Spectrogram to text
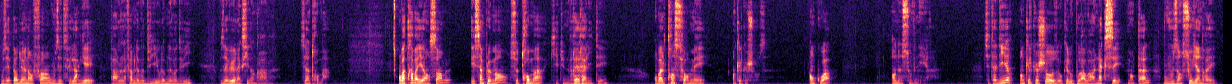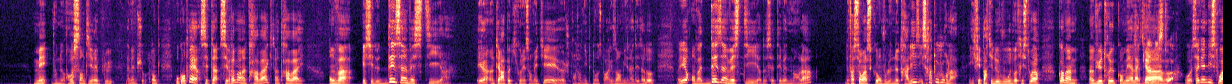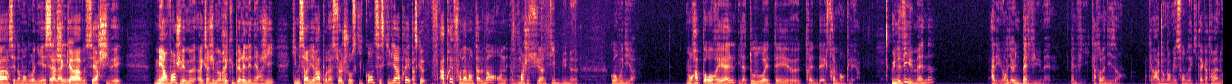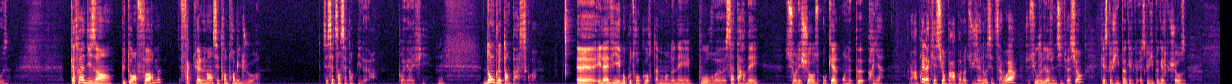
Vous avez perdu un enfant, vous êtes fait larguer par la femme de votre vie ou l'homme de votre vie, vous avez eu un accident grave. C'est un trauma. On va travailler ensemble et simplement ce trauma, qui est une vraie réalité, on va le transformer en quelque chose. En quoi? En un souvenir. C'est-à-dire en quelque chose auquel vous pourrez avoir un accès mental, vous vous en souviendrez, mais vous ne ressentirez plus la même chose. Donc, au contraire, c'est vraiment un travail qui est un travail. On va essayer de désinvestir, et un, thérapeute qui connaît son métier, euh, je pense en hypnose par exemple, il y en a des tas d'autres, on va désinvestir de cet événement-là de façon à ce qu'on vous le neutralise, il sera toujours là. Il fait partie de vous, de votre histoire, comme un, vieux truc qu'on met à la cave. Vient ça vient de l'histoire, c'est dans mon grenier, c'est à la cave, c'est archivé. Mais en revanche, avec ça, je vais me récupérer de l'énergie qui me servira pour la seule chose qui compte, c'est ce qui vient après. Parce que, après, fondamentalement, moi, je suis un type d'une. Comment vous dire Mon rapport au réel, il a toujours été euh, extrêmement clair. Une vie humaine, allez, on va dire une belle vie humaine belle vie, 90 ans. Mon camarade Jean Dormesson nous a quittés à 92. 90 ans plutôt en forme, factuellement, c'est 33 000 jours. C'est 750 000 heures. Pourrez vérifier. Donc le temps passe, quoi. Euh, et la vie est beaucoup trop courte à un moment donné pour euh, s'attarder sur les choses auxquelles on ne peut rien. Alors après, la question par rapport à notre sujet à nous, c'est de savoir, je suis aujourd'hui dans une situation, qu'est-ce que j'y peux quelque, est-ce que j'y peux quelque chose?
